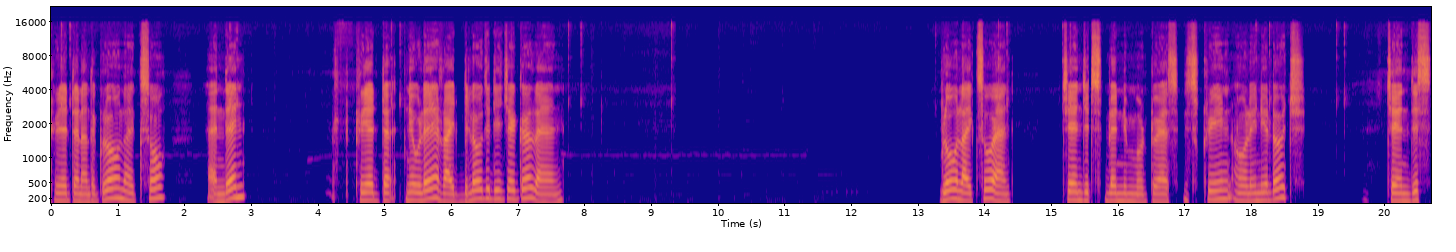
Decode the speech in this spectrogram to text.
create another glow like so. And then create a new layer right below the DJ girl and glow like so and change its blending mode to as screen or linear dodge change this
